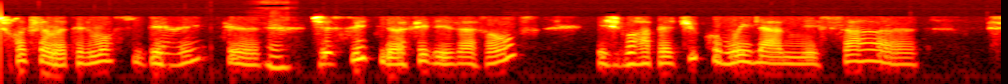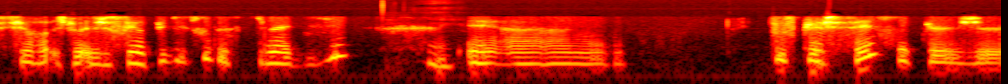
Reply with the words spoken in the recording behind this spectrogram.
je crois que ça m'a tellement sidéré que Ouais. je sais qu'il a fait des avances et je me rappelle plus comment il a amené ça euh, sur. Je ne sais plus du tout de ce qu'il m'a dit. Oui. Et tout ce que je sais, c'est que je,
